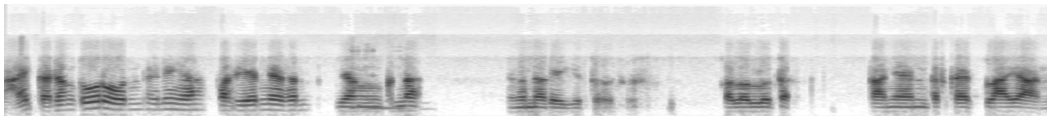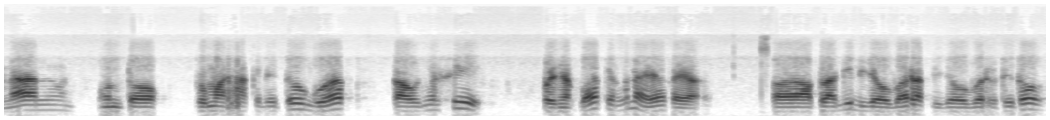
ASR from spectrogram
naik, kadang turun ininya pasiennya kan yang Hmm. kena, yang kena kayak gitu. Terus kalau lu ta- tanyain terkait pelayanan untuk rumah sakit itu gua taunya sih banyak banget yang kena ya kayak eh, apalagi di Jawa Barat. Di Jawa Barat itu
